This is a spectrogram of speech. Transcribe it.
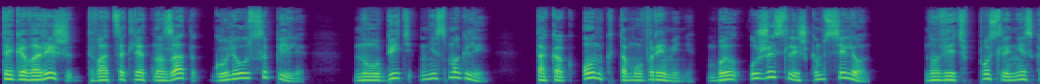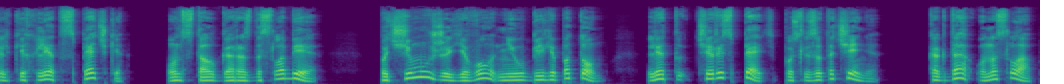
«Ты говоришь, 20 лет назад Гуля усыпили, но убить не смогли так как он к тому времени был уже слишком силен. Но ведь после нескольких лет спячки он стал гораздо слабее. Почему же его не убили потом, лет через пять после заточения, когда он ослаб?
